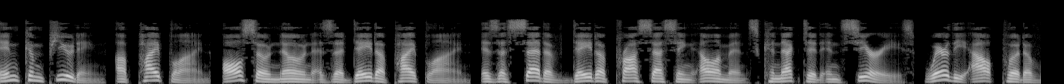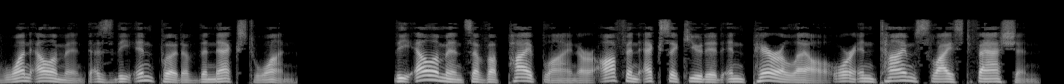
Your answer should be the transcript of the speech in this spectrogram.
In computing, a pipeline, also known as a data pipeline, is a set of data processing elements connected in series, where the output of one element is the input of the next one. The elements of a pipeline are often executed in parallel or in time-sliced fashion.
